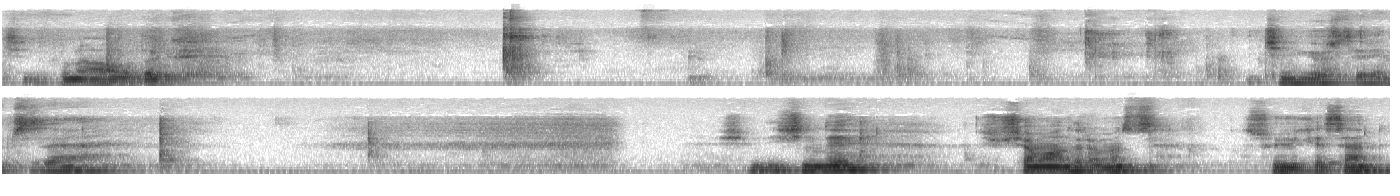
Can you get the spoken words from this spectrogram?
Şimdi bunu aldık. İçini göstereyim size. Şimdi içinde şu şamandıramız suyu kesen.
